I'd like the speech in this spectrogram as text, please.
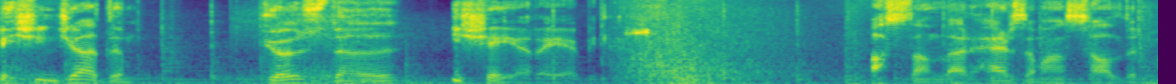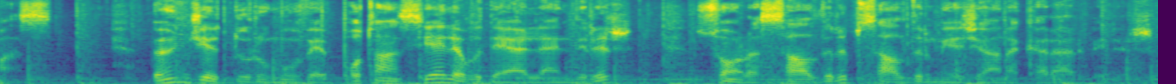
Beşinci adım, gözdağı işe yarayabilir. Aslanlar her zaman saldırmaz. Önce durumu ve potansiyel avı değerlendirir, sonra saldırıp saldırmayacağına karar verir.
